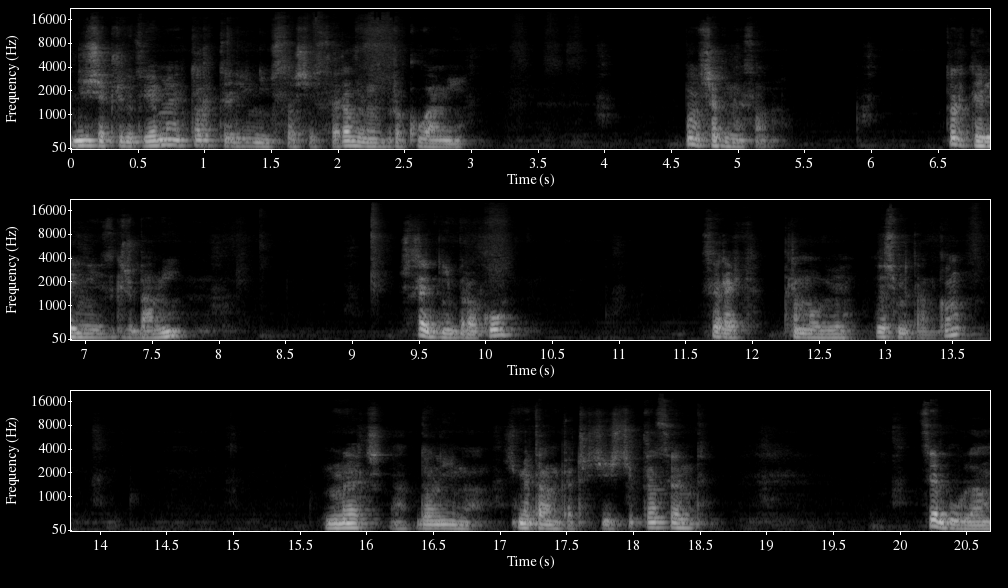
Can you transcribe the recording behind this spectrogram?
Dzisiaj przygotujemy tortellini w sosie serowym z brokułami. Potrzebne są tortellini z grzybami, średni broku, serek kremowy ze śmietanką, mleczna dolina, śmietanka 30%, cebula,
